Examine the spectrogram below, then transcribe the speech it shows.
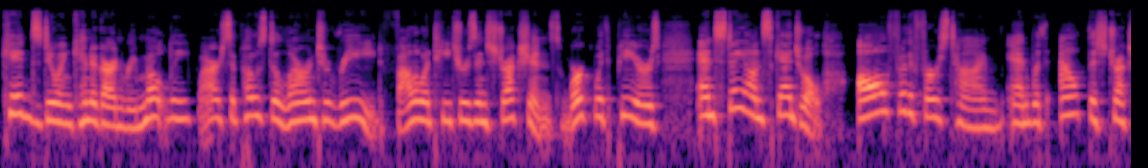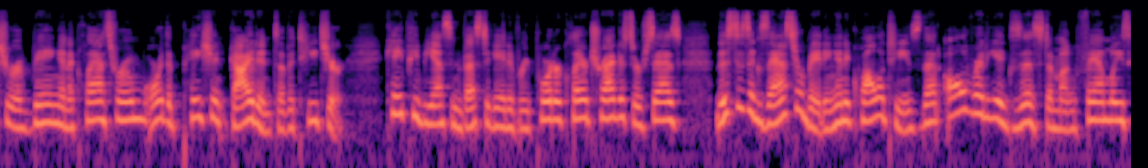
Kids doing kindergarten remotely are supposed to learn to read, follow a teacher's instructions, work with peers, and stay on schedule, all for the first time and without the structure of being in a classroom or the patient guidance of a teacher. KPBS investigative reporter Claire Trageser says this is exacerbating inequalities that already exist among families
